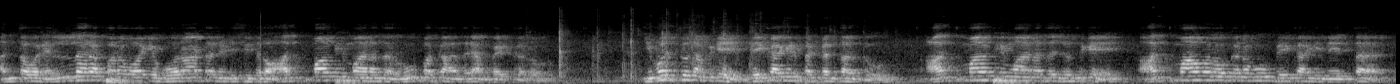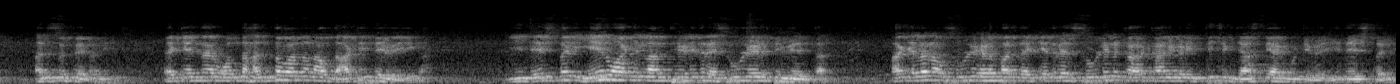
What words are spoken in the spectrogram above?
ಅಂಥವರೆಲ್ಲರ ಪರವಾಗಿ ಹೋರಾಟ ನಡೆಸಿದ ಆತ್ಮಾಭಿಮಾನದ ರೂಪಕ ಅಂದರೆ ಅಂಬೇಡ್ಕರ್ ಅವರು. ಇವತ್ತು ನಮಗೆ ಬೇಕಾಗಿರ್ತಕ್ಕಂಥದ್ದು ಆತ್ಮಾಭಿಮಾನದ ಜೊತೆಗೆ ಆತ್ಮಾವಲೋಕನವೂ ಬೇಕಾಗಿದೆ ಅಂತ ಅನಿಸುತ್ತೆ ನನಗೆ. ಯಾಕೆಂದರೆ ಒಂದು ಹಂತವನ್ನು ನಾವು ದಾಟಿದ್ದೇವೆ ಈಗ. ಈ ದೇಶದಲ್ಲಿ ಏನೂ ಆಗಿಲ್ಲ ಅಂತ ಹೇಳಿದ್ರೆ ಸುಳ್ಳು ಹೇಳ್ತೀವಿ ಅಂತ. ಹಾಗೆಲ್ಲ ನಾವು ಸುಳ್ಳು ಹೇಳಬಾರ್ದು, ಯಾಕೆಂದರೆ ಸುಳ್ಳಿನ ಕಾರ್ಖಾನೆಗಳು ಇತ್ತೀಚೆಗೆ ಜಾಸ್ತಿ ಆಗಿಬಿಟ್ಟಿವೆ ಈ ದೇಶದಲ್ಲಿ.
